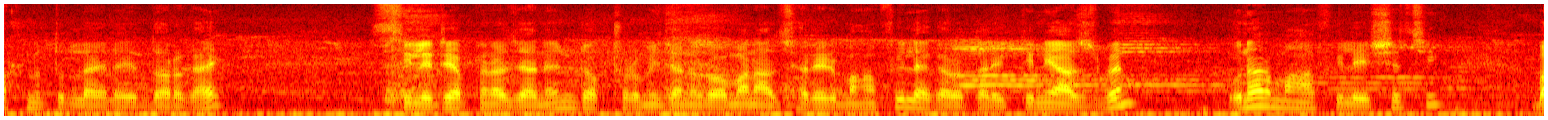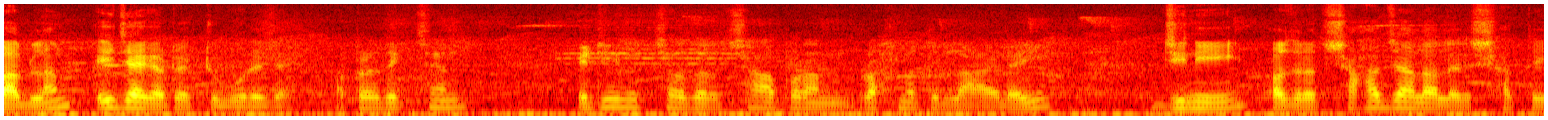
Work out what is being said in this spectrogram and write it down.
রহমতুল্লাহ দরগায়। সিলেটে আপনারা জানেন, ডক্টর মিজানুর রহমান আজহারের মাহফিল, এগারো তারিখ তিনি আসবেন। ওনার মাহফিলে এসেছি, ভাবলাম এই জায়গাটা একটু ঘুরে যায় আপনারা দেখছেন, এটি হচ্ছে হজরত শাহপরান রহমতুল্লাহ আলাই যিনি হজরত শাহজালালের সাথে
